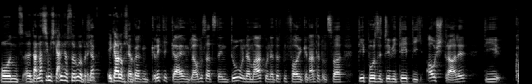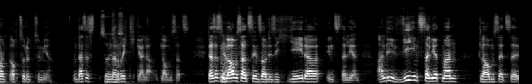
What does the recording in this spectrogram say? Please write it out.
und äh, dann lasse ich mich gar nicht aus der Ruhe bringen. Ich hab, Egal, ob es Ich habe gerade einen richtig geilen Glaubenssatz, den du und der Marco in der dritten Folge genannt hat, und zwar die Positivität, die ich ausstrahle, die kommt auch zurück zu mir. Und das ist, so ist ein es. richtig geiler Glaubenssatz. Das ist ein ja. Glaubenssatz, den sollte sich jeder installieren. Andi, wie installiert man Glaubenssätze?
